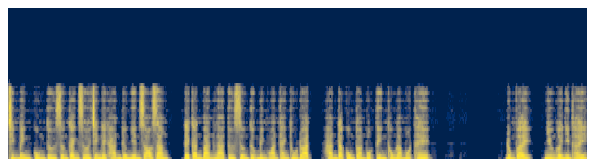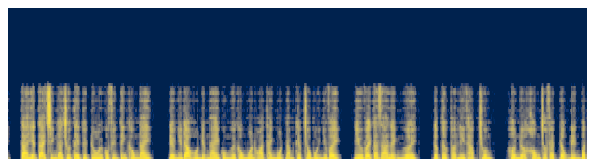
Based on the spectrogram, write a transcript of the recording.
chính mình cùng từ dương cảnh giới tranh lệch hắn đương nhiên rõ ràng, đây căn bản là từ dương tự mình hoàn thành thủ đoạn, hắn đã cùng toàn bộ tinh không làm một thể. Đúng vậy, như ngươi nhìn thấy, ta hiện tại chính là chúa tể tuyệt đối của phiến tinh không này, nếu như đạo hồn niệm này của ngươi không muốn hóa thành một nắm kiếp cho bụi như vậy, như vậy ta ra lệnh ngươi, lập tức thoát ly tháp chuông, hơn nữa không cho phép động đến bất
